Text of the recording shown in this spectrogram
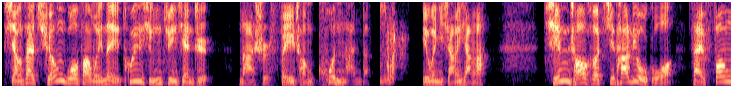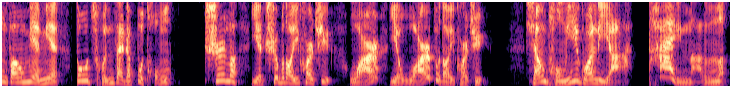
想在全国范围内推行郡县制，那是非常困难的。因为你想一想啊，秦朝和其他六国在方方面面都存在着不同，吃呢也吃不到一块去，玩也玩不到一块去，想统一管理呀，太难了。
